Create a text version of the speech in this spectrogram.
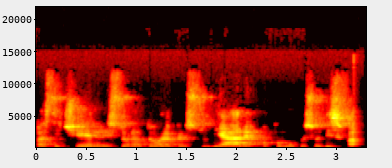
pasticcere, ristoratore per studiare o comunque soddisfare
